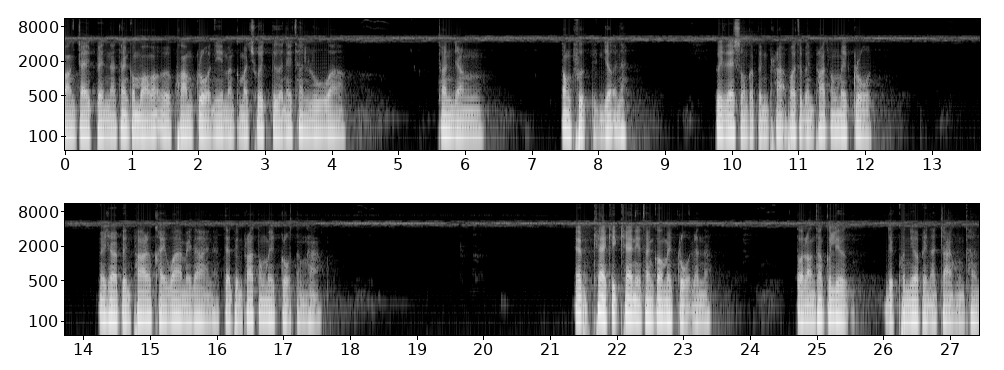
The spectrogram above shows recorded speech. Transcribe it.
วางใจเป็นนะท่านก็มองว่าเออความโกรธนี่มันก็มาช่วยเตือนให้ท่านรู้ว่า ท่านยังต้องฝึกอีกเยอะนะเพื่อจะได้สมกับเป็นพระ เพราะจะเป็นพระต้องไม่โกรธ ไม่ใช่เป็นพระแล้วใครว่าไม่ได้นะแต่เป็นพระต้องไม่โกรธต่างหากแค่คิดแค่เนี่ยท่านก็ไม่โกรธแล้วนะตอนหลังท่านก็เรียกเด็กคนนี้ว่าเป็นอาจารย์ของท่าน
